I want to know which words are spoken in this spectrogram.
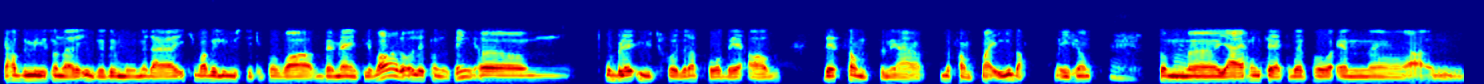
jeg hadde mye sånne der indre demoner der jeg ikke var veldig usikker på hva, hvem jeg egentlig var, og litt sånne ting. Um, og ble utfordra på det av det samfunnet jeg befant meg i. da, ikke sant? Som Mm. uh, jeg håndterte det på en, uh, ja, en,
